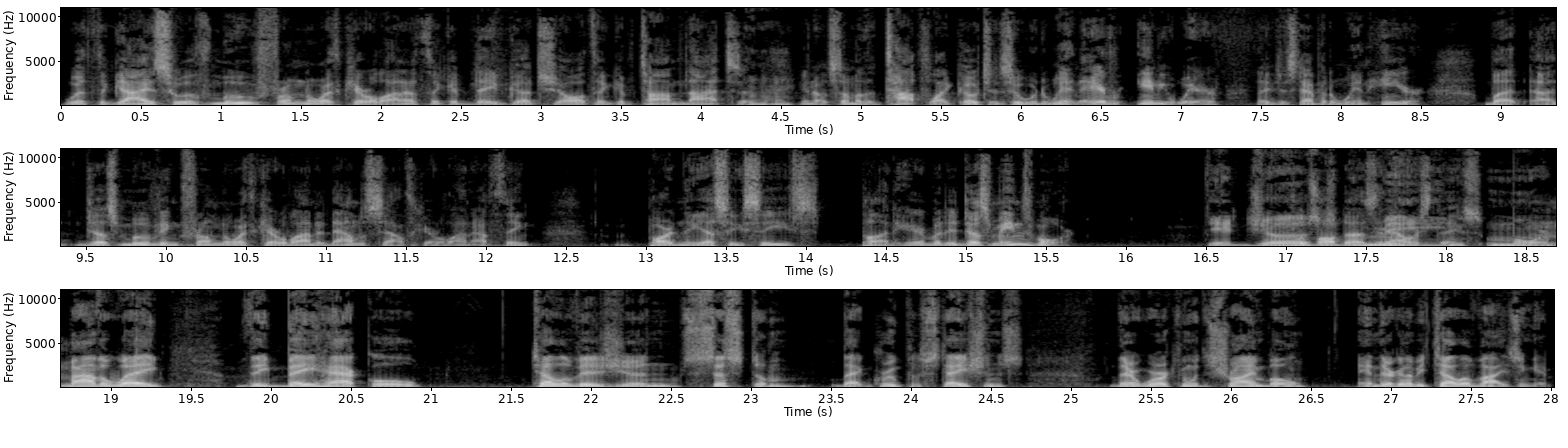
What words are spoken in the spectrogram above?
with the guys who have moved from North Carolina. I think of Dave Gutshall, I think of Tom Knotts, Mhm. you know some of the top flight coaches who would win every, anywhere. They just happen to win here. But uh, just moving from North Carolina down to South Carolina, I think pardon the SEC's pun here, but it just means more. It just does in our state. means more. Mhm. By the way, the Bahakel television system, that group of stations, they're working with the Shrine Bowl, and they're going to be televising it.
